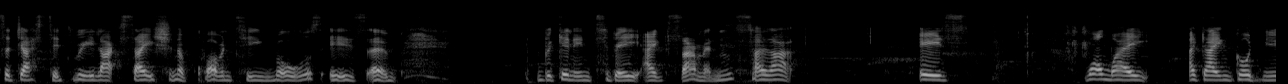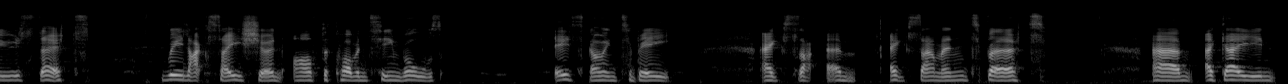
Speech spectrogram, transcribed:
suggested relaxation of quarantine rules is um, beginning to be examined. So that is one way, again, good news that relaxation of the quarantine rules is going to be exa um, examined but um, again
